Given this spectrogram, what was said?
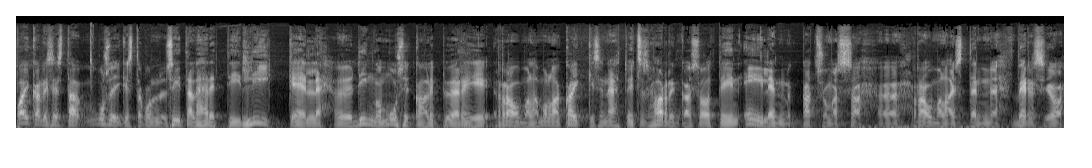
paikallisesta musiikista, kun siitä lähdettiin liikkeelle. Dingo musikaali pyörii Raumalla. Me ollaan kaikki se nähty. Itse asiassa Harrin kanssa oltiin eilen katsomassa raumalaisten versio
